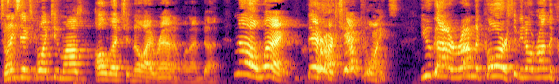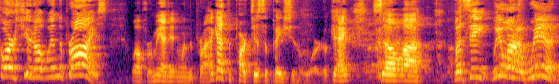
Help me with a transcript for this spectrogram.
26.2. 26.2 miles. I'll let you know I ran it when I'm done. No way. There are checkpoints. You got to run the course. If you don't run the course, you don't win the prize. Well, for me, I didn't win the prize. I got the participation award, okay? So, uh, but see, we want to win.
